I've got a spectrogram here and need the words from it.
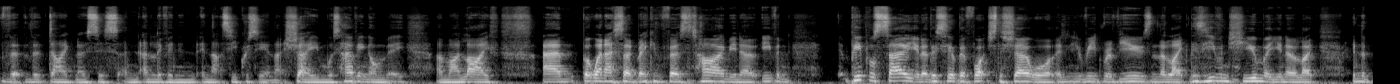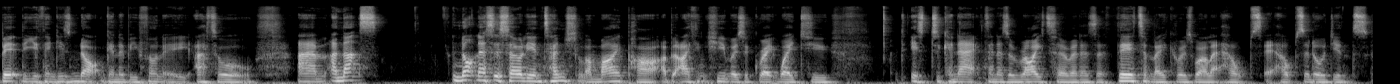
that the diagnosis and, and living in, in, that secrecy and that shame was having on me and my life. Um, but when I started making first time, you know, even people say, you know, they see they've watched the show or and you read reviews and they're like, there's even humor, you know, like in the bit that you think is not going to be funny at all. Um, and that's not necessarily intentional on my part, but I think humor is a great way to is to connect and as a writer and as a theatre maker as well it helps it helps an audience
